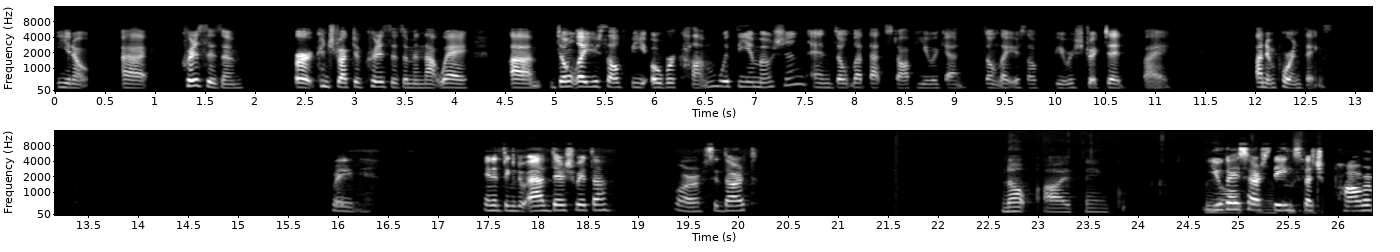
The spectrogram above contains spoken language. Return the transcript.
you know, uh, criticism, or constructive criticism in that way um, don't let yourself be overcome with the emotion and don't let that stop you again. Don't let yourself be restricted by unimportant things. Great anything to add there swetha or sidharth? No i think you guys are saying such power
